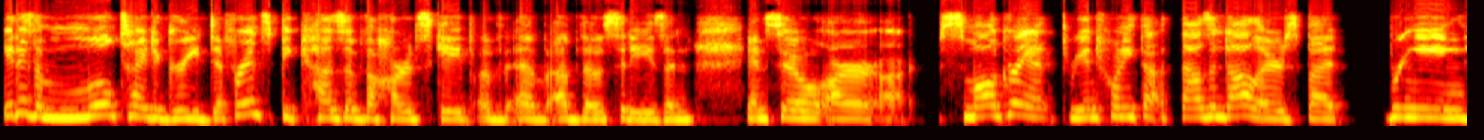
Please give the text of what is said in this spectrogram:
it is a multi-degree difference because of the hardscape of, of, of those cities and and so our, our small grant $320000 but bringing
